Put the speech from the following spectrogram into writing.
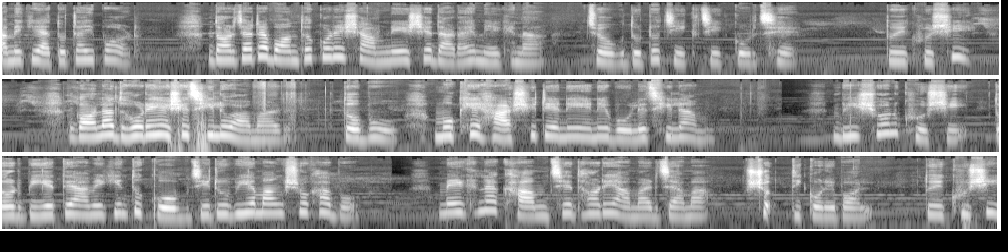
আমি কি এতটাই পর? দরজাটা বন্ধ করে সামনে এসে দাঁড়ায় মেঘনা। চোখ দুটো চিকচিক করছে। তুই খুশি? গলা ধরে এসেছিল আমার। তবু মুখে হাসি টেনে এনে বলেছিলাম, ভীষণ খুশি, তোর বিয়েতে আমি কিন্তু কবজি ডুবিয়ে মাংস খাব। মেঘনা খামচে ধরে আমার জামা, সত্যি করে বল, তুই খুশি?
